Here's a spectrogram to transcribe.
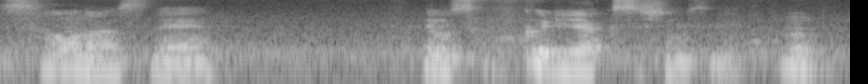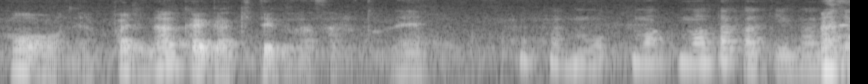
そうなんですね。でもすっごいリラックスしてますね。うん。もうやっぱり何回か来てくださるとね。もうままたかっていう感じ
